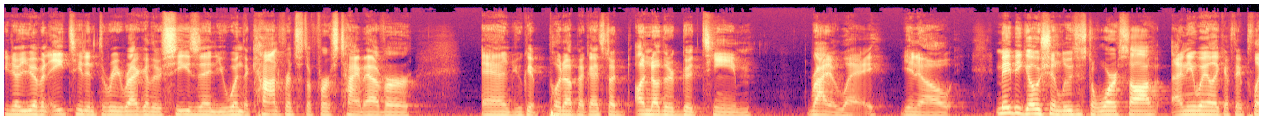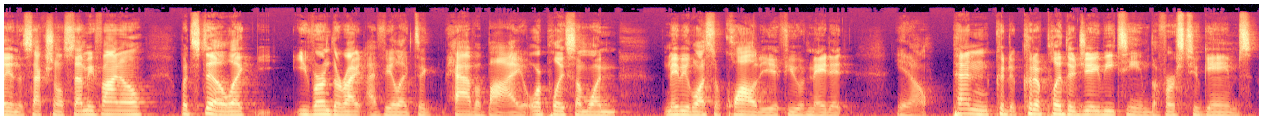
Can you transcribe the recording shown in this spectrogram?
you know you have an 18 and 3 regular season you win the conference for the first time ever and you get put up against a, another good team right away you know? Maybe goshen loses to warsaw anyway like if they play in the sectional semifinal but still like you've earned the right i feel like to have a bye or play someone maybe less of quality if you have made it you know? Penn could could have played their jv team the first two games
